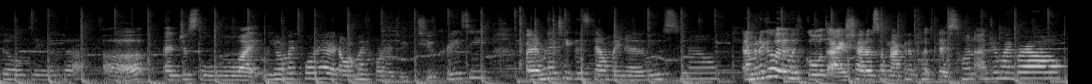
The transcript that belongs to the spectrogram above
Building that up and just lightly on my forehead. I don't want my forehead to be too crazy, but I'm gonna take this down my nose. And I'm gonna go in with gold eyeshadow, so I'm not gonna put this one under my brow.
